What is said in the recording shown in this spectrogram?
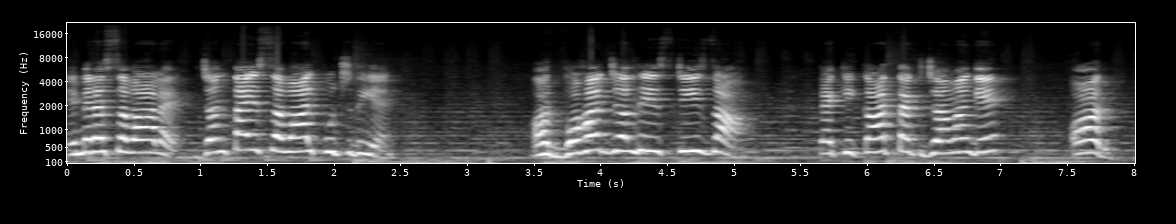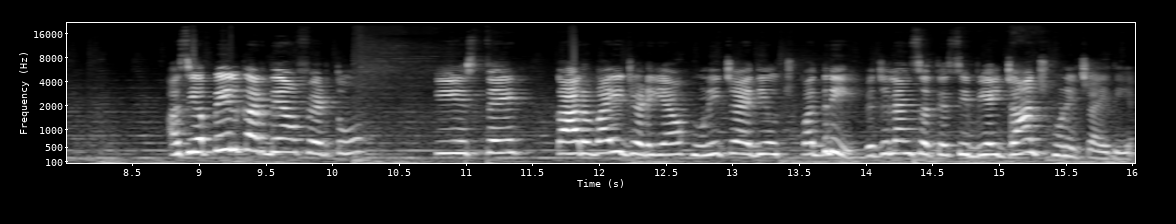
ਇਹ ਮੇਰਾ ਸਵਾਲ ਹੈ। ਜਨਤਾ ਇਹ ਸਵਾਲ ਪੁੱਛਦੀ ਹੈ। ਔਰ ਬਹੁਤ ਜਲਦੀ ਇਸ ਚੀਜ਼ ਦਾ ਤਹਿਕੀਕਾਤ ਤੱਕ ਜਾਵਾਂਗੇ। ਔਰ ਅਸੀਂ ਅਪੀਲ ਕਰਦੇ ਹਾਂ ਫਿਰ ਤੋਂ ਕਿ ਇਸ ਤੇ ਕਾਰਵਾਈ ਜਿਹੜੀ ਹੈ ਹੋਣੀ ਚਾਹੀਦੀ ਹੈ, ਉੱਚ ਪੱਧਰੀ ਵਿਜੀਲੈਂਸ ਅਤੇ ਸੀਬੀਆਈ ਜਾਂਚ ਹੋਣੀ ਚਾਹੀਦੀ ਹੈ।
